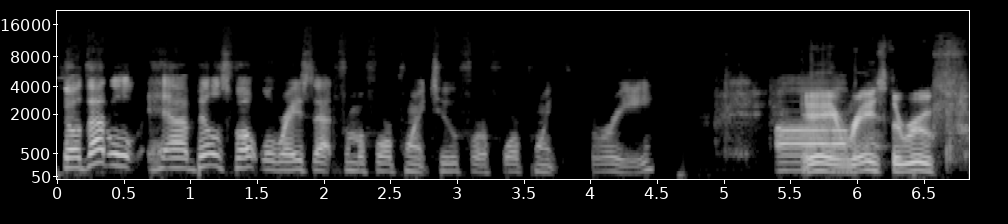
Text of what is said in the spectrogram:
So that will uh, Bill's vote will raise that from a 4.2 for a 4.3. Hey, Um, raise the roof.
